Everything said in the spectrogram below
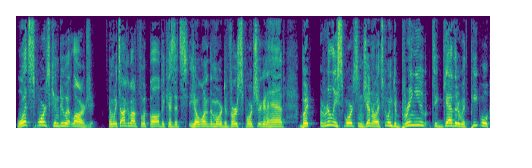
what sports can do at large. And we talk about football because it's, you know, one of the more diverse sports you're going to have, but really sports in general, it's going to bring you together with people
